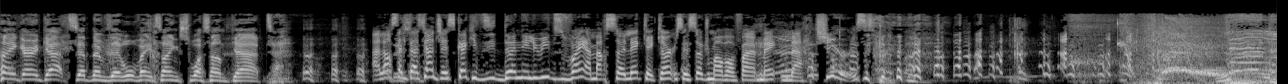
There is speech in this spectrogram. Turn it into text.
514-790-2564. Alors, salutations à Jessica qui dit Donnez-lui du vin à Marcelet, quelqu'un. C'est ça que je m'en vais faire maintenant. Cheers! Hey! Na.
